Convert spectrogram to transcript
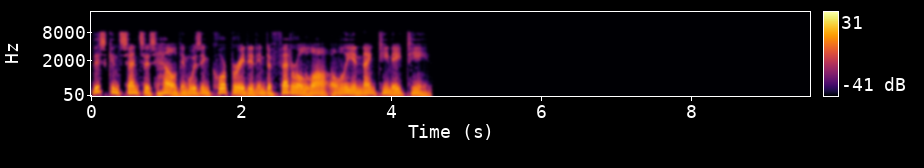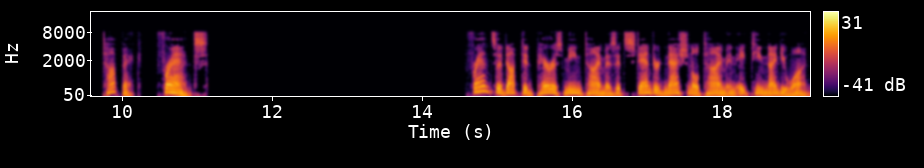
This consensus held and was incorporated into federal law only in 1918. France France adopted Paris Mean Time as its standard national time in 1891.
